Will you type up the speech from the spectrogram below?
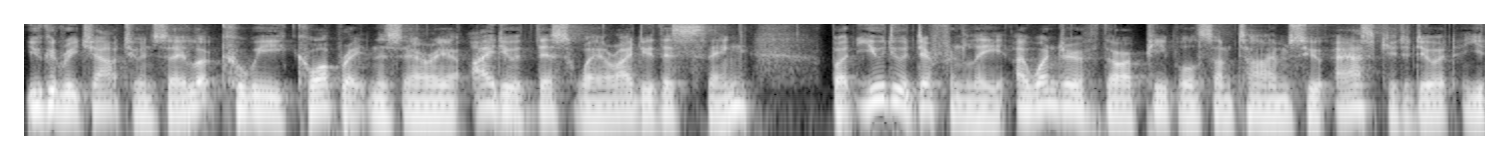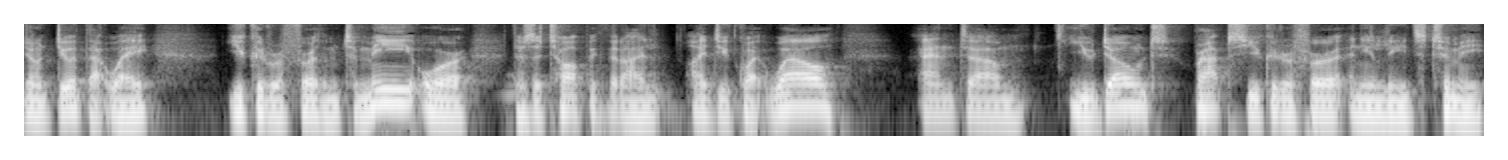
you could reach out to and say, look, could we cooperate in this area? I do it this way or I do this thing, but you do it differently. I wonder if there are people sometimes who ask you to do it and you don't do it that way you could refer them to me, or there's a topic that I, I do quite well and um, you don't. Perhaps you could refer any leads to me.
